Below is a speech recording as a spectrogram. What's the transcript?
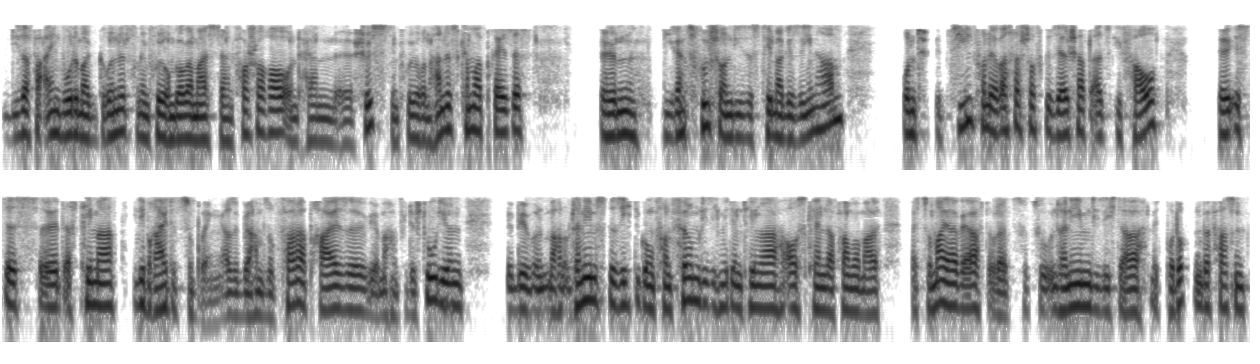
dieser Verein wurde mal gegründet von dem früheren Bürgermeister Herrn Foscherau und Herrn äh, Schüss, dem früheren Handelskammerpräses, ähm, die ganz früh schon dieses Thema gesehen haben. Und Ziel von der Wasserstoffgesellschaft als EV äh, ist es, äh, das Thema in die Breite zu bringen. Also wir haben so Förderpreise, wir machen viele Studien, wir machen Unternehmensbesichtigungen von Firmen, die sich mit dem Thema auskennen. Da fahren wir mal vielleicht zur Meierwerft oder zu, zu Unternehmen, die sich da mit Produkten befassen.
